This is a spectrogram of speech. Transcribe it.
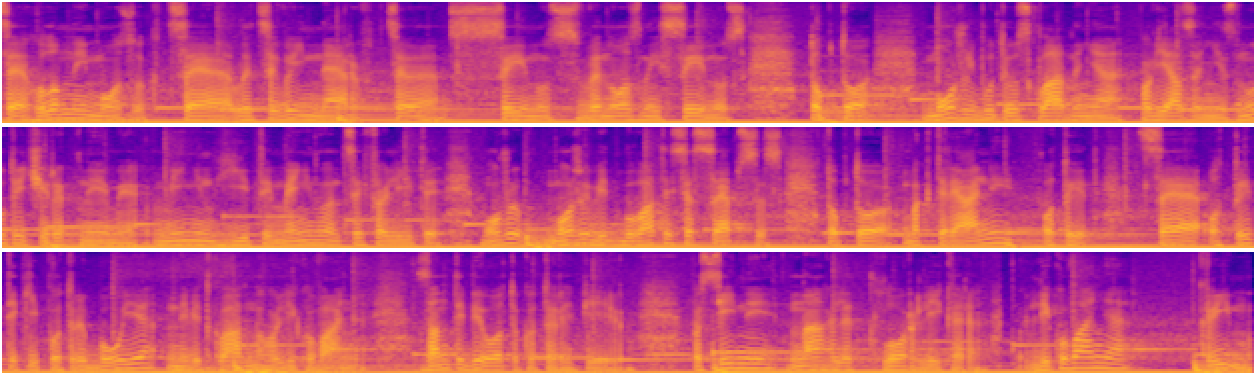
Це головний мозок, це лицевий нерв, це синус, венозний синус. Тобто можуть бути ускладнення пов'язані з внутрічерепними, мінінгіти, менінгоенцефаліти, може, може відбуватися сепсис. Тобто бактеріальний отит це отит, який потребує невідкладного лікування з антибіотикотерапією, постійний нагляд лор-лікаря. Лікування крім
